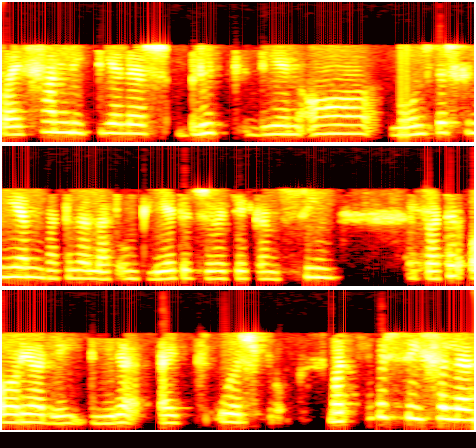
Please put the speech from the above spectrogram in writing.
by van die teelers bloed DNA monsters geneem wat hulle laat ontleed het sodat jy kan sien uit watter area die diere uit oorsprong. Maar besef hulle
